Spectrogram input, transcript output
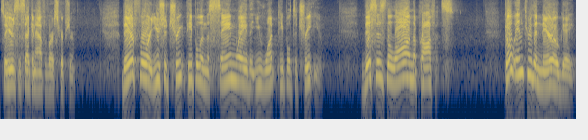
So here's the second half of our scripture. Therefore, you should treat people in the same way that you want people to treat you. This is the law and the prophets. Go in through the narrow gate.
